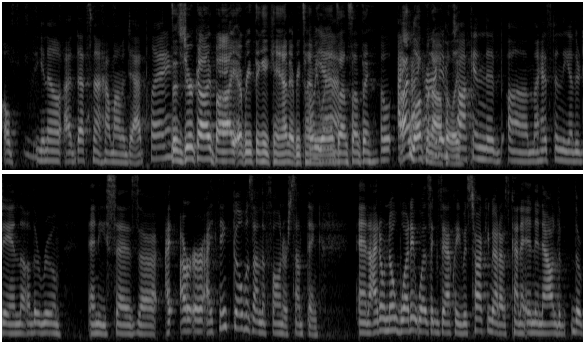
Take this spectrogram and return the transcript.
Oh, you know, uh, that's not how mom and dad play. Does your guy buy everything he can every time Oh, he yeah. lands on something? Oh, I, love heard Monopoly. him talking to uh, my husband the other day in the other room, and he says, uh, I, or, or I think Bill was on the phone or something, and I don't know what it was exactly he was talking about. I was kind of in and out of the, the,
